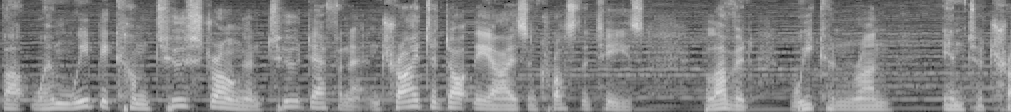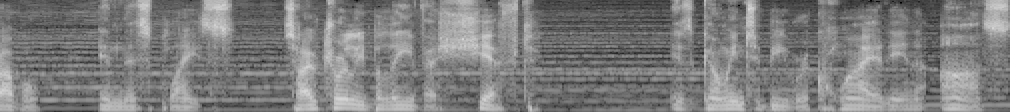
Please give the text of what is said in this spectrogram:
but when we become too strong and too definite and try to dot the i's and cross the t's beloved we can run into trouble in this place. So i truly believe a shift is going to be required in us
